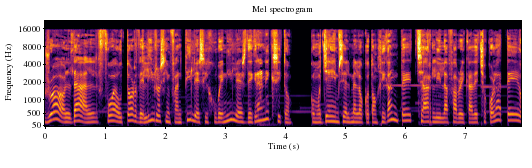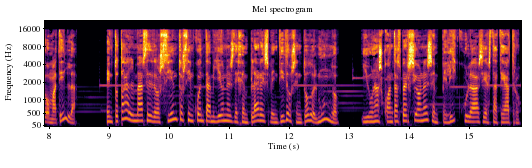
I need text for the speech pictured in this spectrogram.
Roald Dahl fue autor de libros infantiles y juveniles de gran éxito, como James y el melocotón gigante, Charlie la fábrica de chocolate o Matilda. En total, más de 250 millones de ejemplares vendidos en todo el mundo y unas cuantas versiones en películas y hasta teatro.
